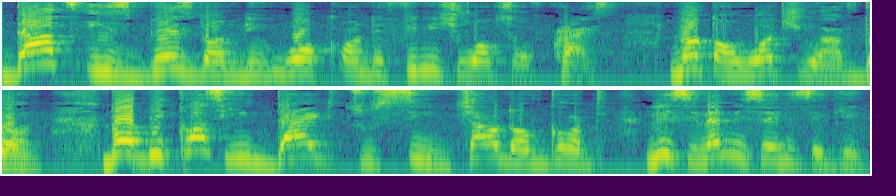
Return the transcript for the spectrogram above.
That is based on the work, on the finished works of Christ, not on what you have done. But because he died to sin, child of God, listen, let me say this again.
